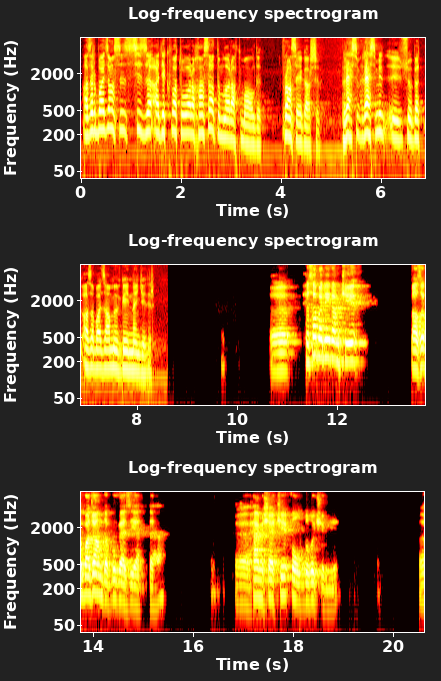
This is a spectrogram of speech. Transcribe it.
Azərbaycan siz, sizcə adekvat olaraq hansı addımlar atmalıdır Fransaya qarşı? Rəsmi rəsmi e, söhbət Azərbaycan mövqeyindən gedir. E, hesab edirəm ki, Azərbaycan da bu vəziyyətdə e, həmişəki olduğu kimi e,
